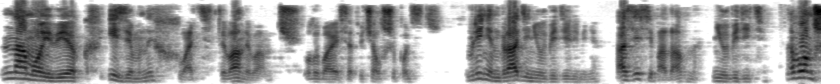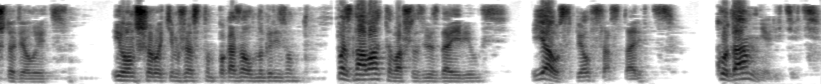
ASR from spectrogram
«На мой век и земных хватит, Иван Иванович», — улыбаясь, отвечал Шипольский. В Ленинграде не убедили меня, а здесь и подавно не убедите. Вон что делается. И он широким жестом показал на горизонт. Поздновато ваша звезда явилась. Я успел состариться. Куда мне лететь?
